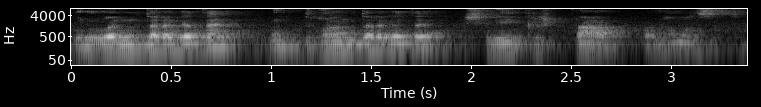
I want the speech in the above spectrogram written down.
ಗುರುವಂತರ್ಗತ, ಮಧ್ವಾಂತರ್ಗತ, ಶ್ರೀಕೃಷ್ಣಾರ್ಪಣಮಸ್ತು.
